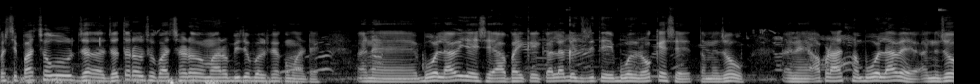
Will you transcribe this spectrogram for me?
પછી પાછો હું જતો રહું છું પાછળ મારો બીજો બોલ ફેંકવા માટે. અને બોલ આવી જાય છે. આ ભાઈ કંઈક અલગ જ રીતે એ બોલ રોકે છે. તમે જોવ. અને આપણા હાથમાં બોલ આવે અને જો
